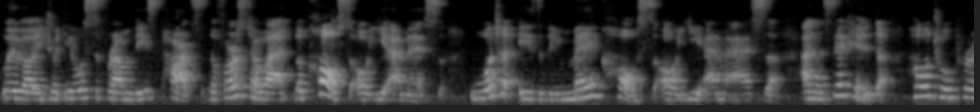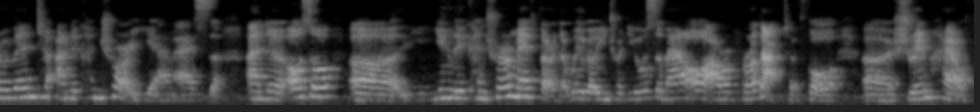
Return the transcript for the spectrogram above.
we will introduce from these parts. The first one, the cause of EMS. What is the main cause of EMS? And the second, how to prevent and control EMS. And uh, also, uh, in the control method, we will introduce one of our product for uh, shrimp health.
